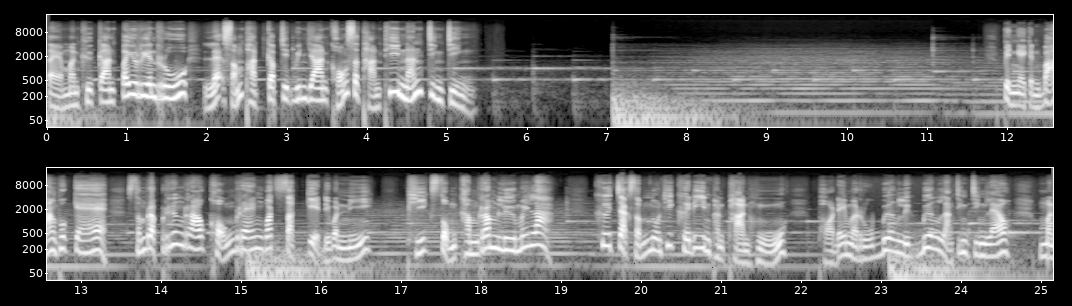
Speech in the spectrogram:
แต่มันคือการไปเรียนรู้ และสัมผัสกับจิตวิญญาณของสถานที่นั้นจริง ๆ เป็นไงกันบ้างพวกแกสำหรับเรื่องราวของแรงวัดสักเกตในวันนี้ พีคสมคำร่ำลือไหม่ล่ะ คือจากสำนวนที่เคยได้ยินผ่านๆหู พอได้มารู้เบื้องลึกเบื้องหลังจริง ๆ แล้ว มัน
